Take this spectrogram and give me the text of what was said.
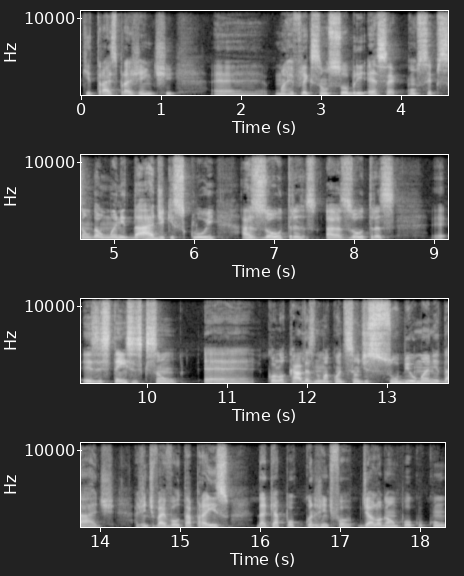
que traz para a gente é, uma reflexão sobre essa concepção da humanidade que exclui as outras, as outras é, existências que são é, colocadas numa condição de subhumanidade. A gente vai voltar para isso daqui a pouco, quando a gente for dialogar um pouco com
